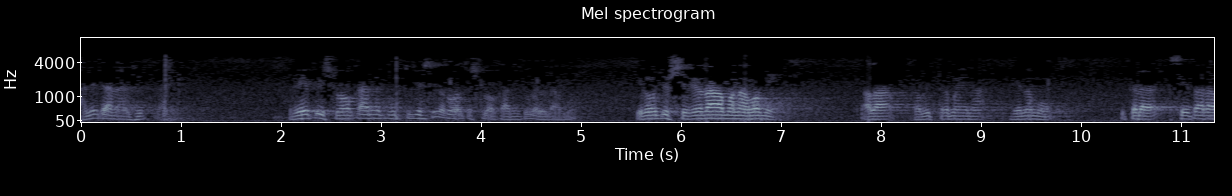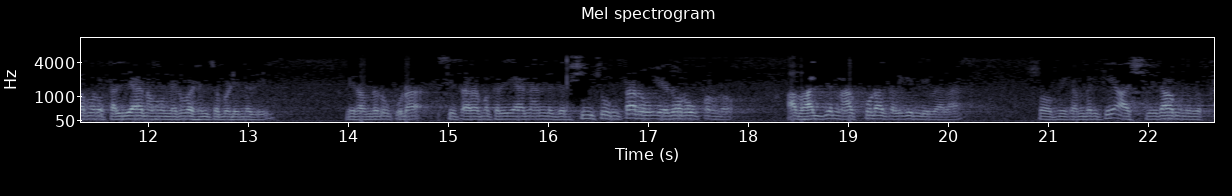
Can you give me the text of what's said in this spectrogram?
అని దాని అభిప్రాయం. రేపు ఈ శ్లోకాన్ని పూర్తి చేసి తర్వాత శ్లోకానికి వెళ్దాము. ఈరోజు శ్రీరామనవమి చాలా పవిత్రమైన దినము. ఇక్కడ సీతారాముల కళ్యాణము నిర్వహించబడినది. మీరందరూ కూడా సీతారామ కళ్యాణాన్ని దర్శించి ఉంటారు ఏదో రూపంలో. ఆ భాగ్యం నాకు కూడా కలిగింది ఇవాళ. సో మీకందరికీ ఆ శ్రీరాముని యొక్క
